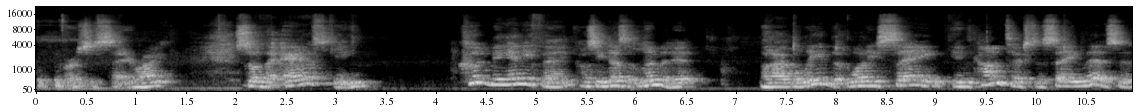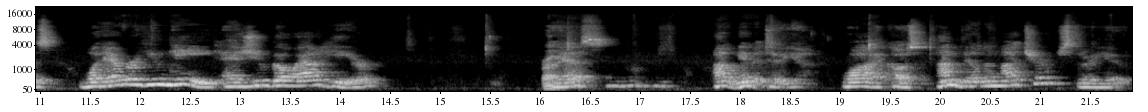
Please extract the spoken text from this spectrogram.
The verses say, right? So the asking could be anything because he doesn't limit it. But I believe that what he's saying in context is saying this is whatever you need as you go out here, Right. yes, I'll give it to you. Why? Because I'm building my church through you.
